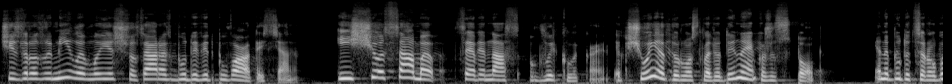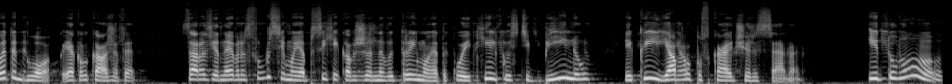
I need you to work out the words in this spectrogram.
Чи зрозуміли ми, що зараз буде відбуватися? І що саме це в нас викликає? Якщо я доросла людина, я кажу стоп. Я не буду це робити, бо, як ви кажете, зараз я не в ресурсі, моя психіка вже не витримує такої кількості білю, який я пропускаю через себе. І тому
